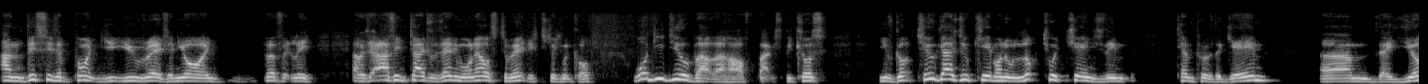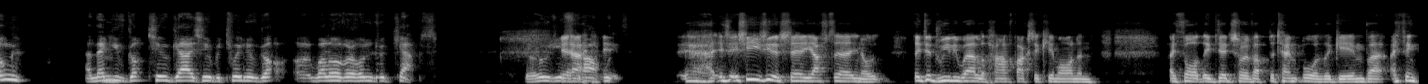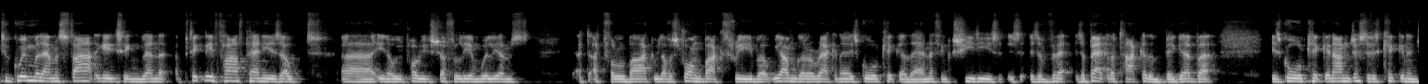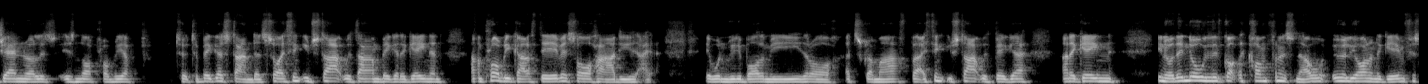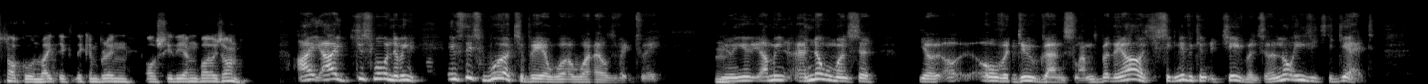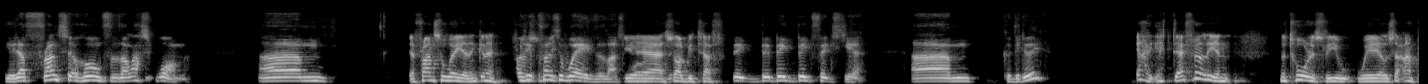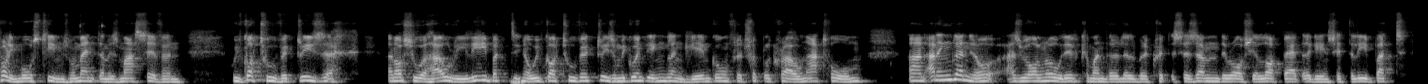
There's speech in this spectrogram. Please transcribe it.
And this is a point you, you raise, and you're perfectly I was as entitled as anyone else to make this judgment call. What do you do about the halfbacks? Because you've got two guys who came on who look to have changed the temper of the game. Um, they're young. And then mm. you've got two guys who between have got uh, well over 100 caps. So who do you yeah, start it, with? Yeah, it's, it's easy to say after, you know, they did really well, the halfbacks that came on. And I thought they did sort of up the tempo of the game. But I think to go in with them and start against England, particularly if Halfpenny is out, uh, you know, we'd probably shuffle Liam Williams at, at full back. We'll have a strong back three, but we haven't got a recognised goal kicker then. I think Sheedy is, is, is, a, is a better attacker than Biggar, but his goal kicking and just his kicking in general is, is not probably up to, to Biggar standards. So I think you'd start with Dan Biggar again and, and probably Gareth Davies or Hardy. I, it wouldn't really bother me either or at scrum half. But I think you start with Biggar. And again, you know, they know they've got the confidence now early on in the game. If it's not going right, they, they can bring obviously the young boys on. I, I just wonder, I mean, if this were to be a, a Wales victory, mm. you know, you, I mean, no one wants to, you know, overdo Grand Slams, but they are significant achievements and they're not easy to get. You'd have France at home for the last one. Um, yeah, France away, I think, isn't it? France, France away the last yeah, one. Yeah, so that'll be tough. Big, big, big, big fixture. Um, could they do it? Yeah, yeah, definitely. And notoriously, Wales and probably most teams, momentum is massive, and we've got two victories. I'm not sure how really, but you know we've got two victories, and we go into England game going for a triple crown at home. And, and England, you know, as we all know, they've come under a little bit of criticism. They were obviously a lot better against Italy, but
